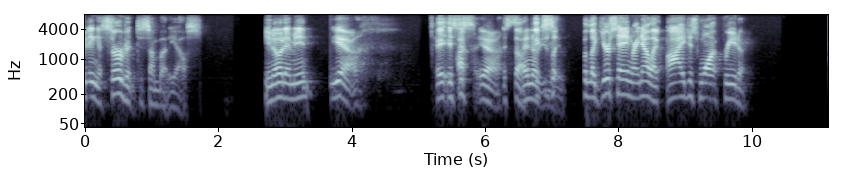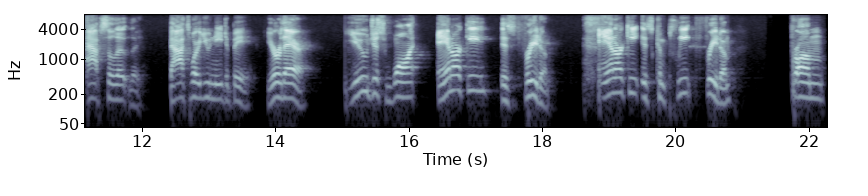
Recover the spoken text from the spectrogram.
being a servant to somebody else you know what i mean Yeah. It- it's just I- yeah. it's. I know. It's just like- mean. But like you're saying right now like i just want freedom. Absolutely. That's where you need to be. You're there. You just want anarchy is freedom. Anarchy is complete freedom from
